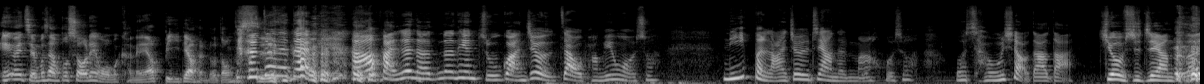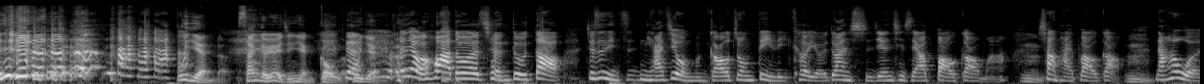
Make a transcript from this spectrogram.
因为节目上不收敛，我们可能要逼掉很多东西。对对对。然后反正呢，那天主管就在我旁边问我说：“你本来就是这样的吗？”我说：“我从小到大就是这样的了。” 不演了，三个月已经演够了，不演了。而且我话多的程度到，就是你你还记得我们高中地理课有一段时间其实要报告吗？嗯，上台报告。嗯，然后我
